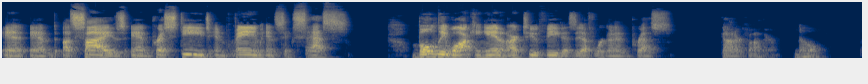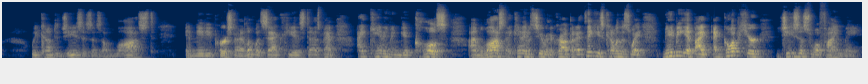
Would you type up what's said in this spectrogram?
and and a size and prestige and fame and success boldly walking in on our two feet as if we're going to impress God our Father. No. we come to Jesus as a lost and needy person. I love what Zacchaeus does. Man, I can't even get close. I'm lost. I can't even see over the crowd, but I think he's coming this way. Maybe if I, I go up here, Jesus will find me.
